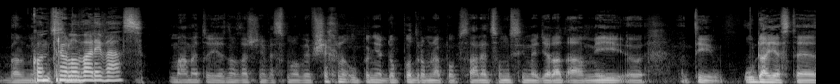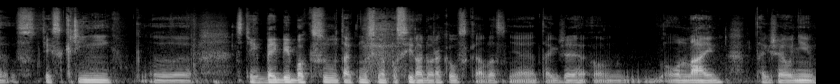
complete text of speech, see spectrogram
Velmi Kontrolovali vás? Máme to jednoznačně ve smlouvě, všechno úplně dopodrobně popsané, co musíme dělat a my eh, ty údaje z, té, z těch skříní, eh, z těch baby boxů, tak musíme posílat do Rakouska vlastně, takže on, online, takže oni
